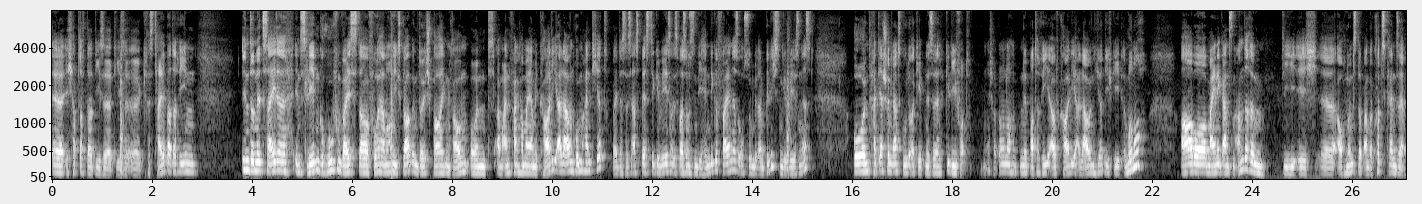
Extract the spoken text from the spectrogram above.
Äh, ich habe doch da diese, diese äh, Kristallbatterien Internetseite ins Leben gerufen, weil es da vorher noch nichts gab im deutschsprachigen Raum. Und am Anfang haben wir ja mit Kali Alone rumhantiert, weil das das erstbeste gewesen ist, was uns in die Hände gefallen ist, auch so mit am billigsten gewesen ist. Und hat ja schon ganz gute Ergebnisse geliefert. Ich habe immer noch eine Batterie auf Kali Alone hier, die geht immer noch. Aber meine ganzen anderen die ich äh, auch nonstop an der Kotzgrenze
